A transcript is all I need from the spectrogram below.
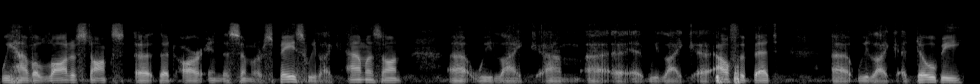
we have a lot of stocks uh, that are in the similar space we like amazon uh, we like um, we like alphabet we like adobe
